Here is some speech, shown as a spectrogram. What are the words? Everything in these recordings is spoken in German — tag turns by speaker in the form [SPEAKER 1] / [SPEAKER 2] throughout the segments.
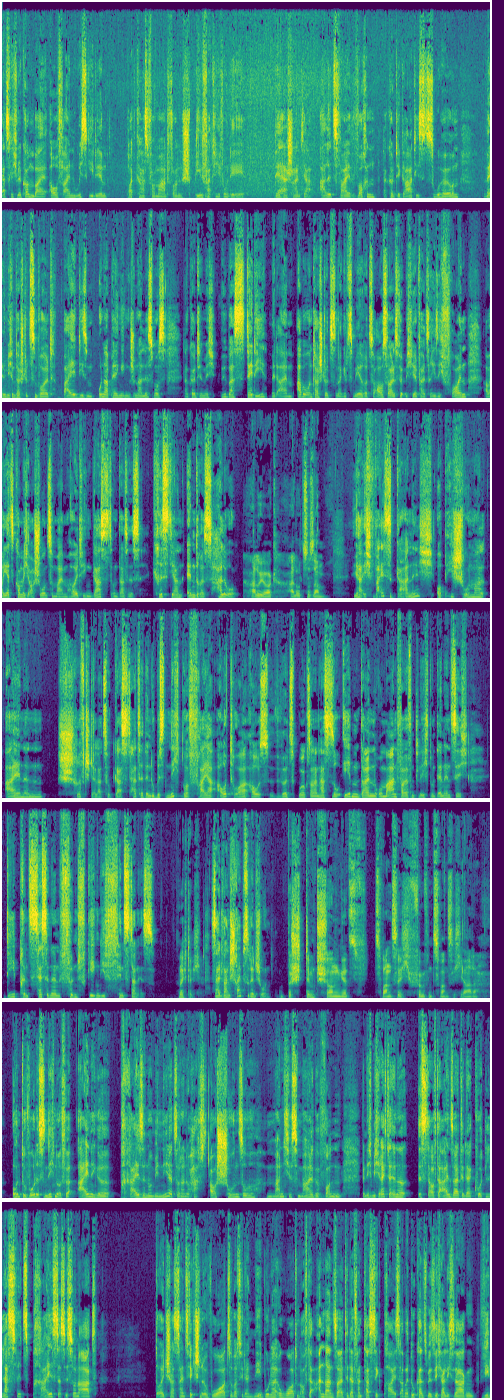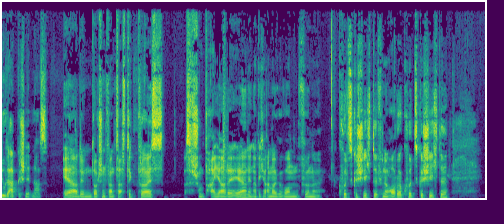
[SPEAKER 1] herzlich willkommen bei Auf ein Whisky, dem Podcast-Format von Spielvertiefung.de. Der erscheint ja alle zwei Wochen, da könnt ihr gratis zuhören. Wenn ihr mich unterstützen wollt bei diesem unabhängigen Journalismus, dann könnt ihr mich über Steady mit einem Abo unterstützen. Da gibt's mehrere zur Auswahl. Es würde mich jedenfalls riesig freuen. Aber jetzt komme ich auch schon zu meinem heutigen Gast und das ist Christian Endres. Hallo.
[SPEAKER 2] Hallo Jörg. Hallo zusammen.
[SPEAKER 1] Ja, ich weiß gar nicht, ob ich schon mal einen Schriftsteller zu Gast hatte, denn du bist nicht nur freier Autor aus Würzburg, sondern hast soeben deinen Roman veröffentlicht und der nennt sich Die Prinzessinnen 5 gegen die Finsternis.
[SPEAKER 2] Richtig.
[SPEAKER 1] Seit wann schreibst du denn schon?
[SPEAKER 2] Bestimmt schon jetzt 20, 25 Jahre.
[SPEAKER 1] Und du wurdest nicht nur für einige Preise nominiert, sondern du hast auch schon so manches Mal gewonnen. Wenn ich mich recht erinnere, ist da auf der einen Seite der Kurt Laswitz Preis, das ist so eine Art deutscher Science Fiction Award, sowas wie der Nebula Award und auf der anderen Seite der Fantastikpreis. Aber du kannst mir sicherlich sagen, wie du da abgeschnitten hast.
[SPEAKER 2] Ja, den deutschen Fantastikpreis, das ist schon ein paar Jahre her, den habe ich einmal gewonnen für eine Kurzgeschichte, für eine Horror-Kurzgeschichte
